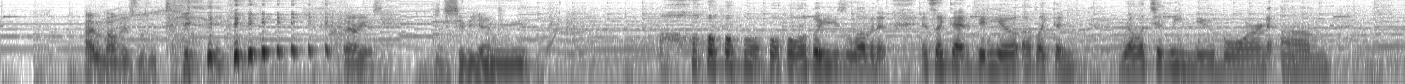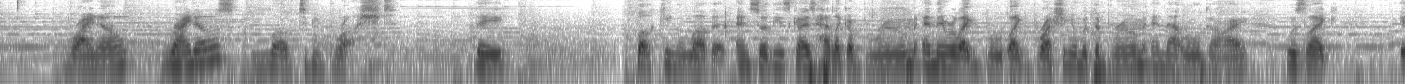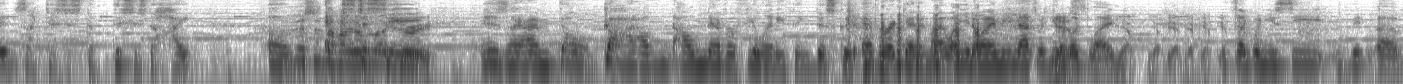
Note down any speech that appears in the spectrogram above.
I love his little teeth. there he is. Did you see the end? Oh, he's loving it. It's like that video of like the relatively newborn um, rhino. Rhinos love to be brushed. They fucking love it. And so these guys had like a broom and they were like br- like brushing him with the broom and that little guy was like it was like this is the this is the height of This is the height of luxury. It's like I'm oh god, I'll I'll never feel anything this good ever again in my life. You know what I mean? That's what he Yes. looked like. Yep, yep, yep, yep, yep. It's like when you see vi- uh,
